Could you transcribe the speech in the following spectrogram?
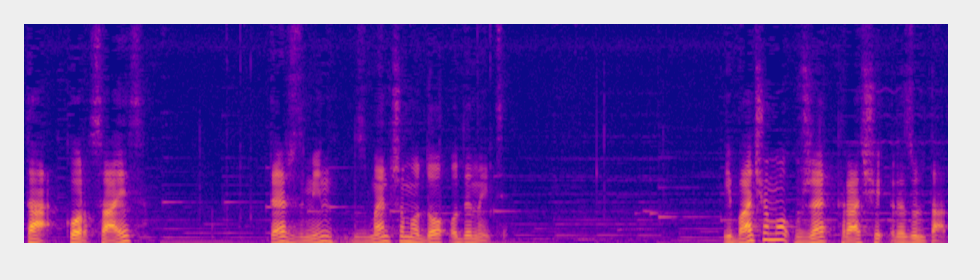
Та Core Size теж змін, зменшимо до одиниці. І бачимо вже кращий результат.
